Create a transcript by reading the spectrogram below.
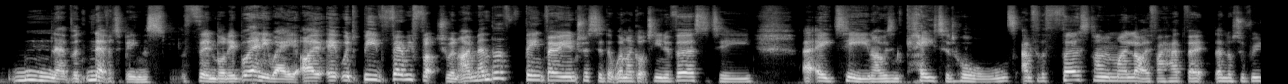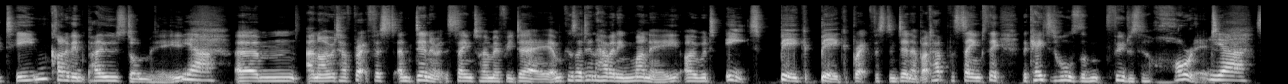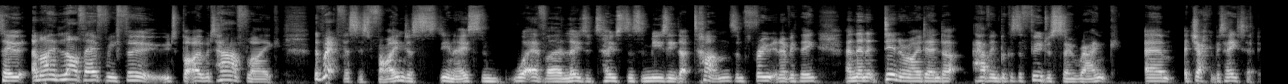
never never to being this thin body but anyway i it would be very fluctuant i remember being very interested that when i got to university at 18 i was in catered halls and for the first time in my life i had very, a lot of routine kind of imposed on me Yeah. um, and I would have breakfast and dinner at the same time every day. And because I didn't have any money, I would eat big, big breakfast and dinner. But I'd have the same thing. The catered halls, the food was horrid. Yeah. So, and I love every food, but I would have like the breakfast is fine, just you know, some whatever, loads of toast and some music, like tons and fruit and everything. And then at dinner, I'd end up having because the food was so rank, um, a jacket potato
